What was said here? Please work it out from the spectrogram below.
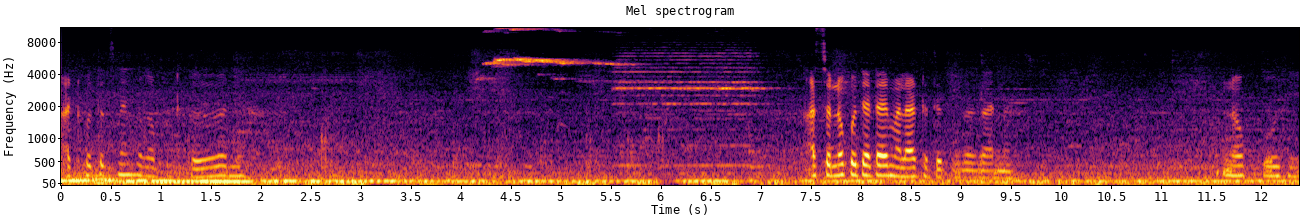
आठवतच नाही बघा पटकन. असं नको त्या टायमाला आठवतात बघा गाणं. नको हे.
